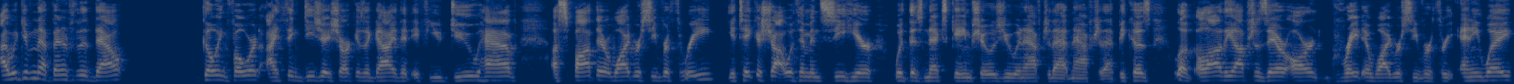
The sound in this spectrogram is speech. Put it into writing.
I would give him that benefit of the doubt going forward, I think DJ Chark is a guy that if you do have a spot there wide receiver three, you take a shot with him and see here what this next game shows you, and after that, and after that. Because look, a lot of the options there aren't great at wide receiver three anyway.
